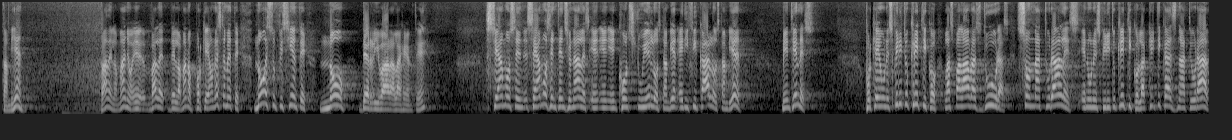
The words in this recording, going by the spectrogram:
también. Va de la mano, eh, vale de la mano, porque honestamente no es suficiente no derribar a la gente. Seamos, seamos intencionales en construirlos también, edificarlos también. ¿Me entiendes? Porque en un espíritu crítico las palabras duras son naturales en un espíritu crítico. La crítica es natural,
